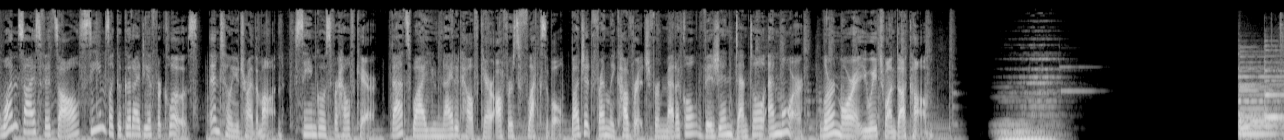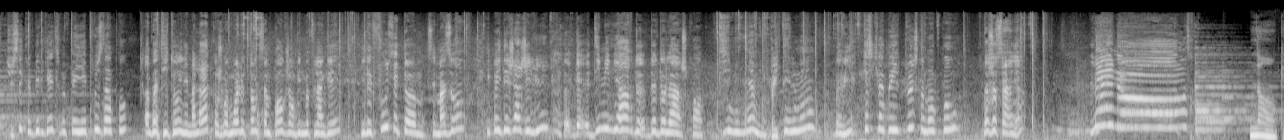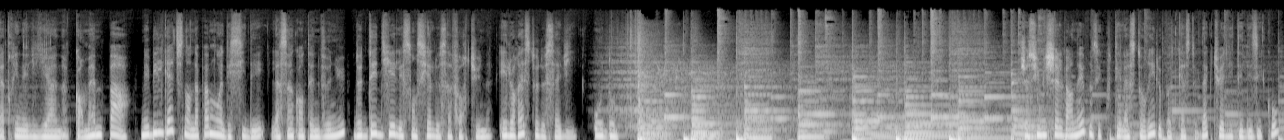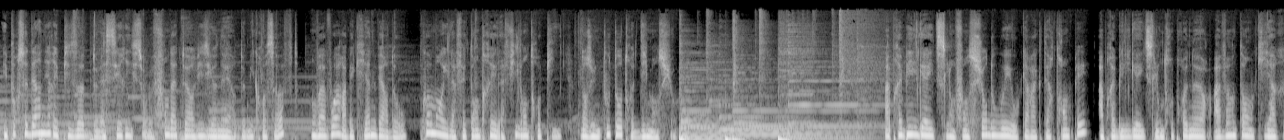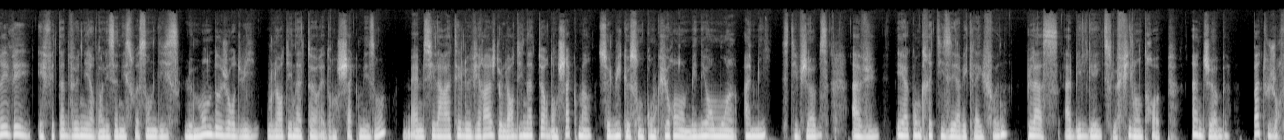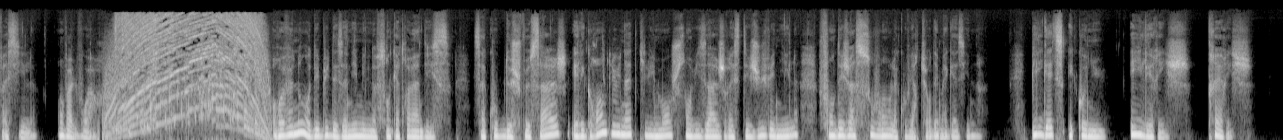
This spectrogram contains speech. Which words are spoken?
One size fits all seems like a good idea for clothes until you try them on. Same goes for healthcare. That's why United Healthcare offers flexible, budget friendly coverage for medical, vision, dental, and more. Learn more at uh1.com. Tu sais que Bill Gates veut payer plus d'impôts Ah bah Tito, il est malade quand je vois moi le temps que ça me prend que j'ai envie de me flinguer. Il est fou cet homme, c'est mazo. Il paye déjà, j'ai lu, euh, 10 milliards de, de dollars, je crois. 10 milliards, mais il paye tellement Bah oui, qu'est-ce qu'il va payer de plus comme impôt? Bah je sais rien. Les nôtres Non, Catherine et Liliane, quand même pas. Mais Bill Gates n'en a pas moins décidé, la cinquantaine venue, de dédier l'essentiel de sa fortune et le reste de sa vie au don. Je suis Michel Varnet, vous écoutez La Story, le podcast d'actualité des échos. Et pour ce dernier épisode de la série sur le fondateur visionnaire de Microsoft, on va voir avec Yann Verdo comment il a fait entrer la philanthropie dans une toute autre dimension. Après Bill Gates, l'enfant surdoué au caractère trempé, après Bill Gates, l'entrepreneur à 20 ans qui a rêvé et fait advenir dans les années 70 le monde d'aujourd'hui où l'ordinateur est dans chaque maison, même s'il a raté le virage de l'ordinateur dans chaque main, celui que son concurrent mais néanmoins ami, Steve Jobs, a vu et a concrétisé avec l'iPhone, place à Bill Gates le philanthrope, un job pas toujours facile, on va le voir. Revenons au début des années 1990. Sa coupe de cheveux sages et les grandes lunettes qui lui mangent son visage resté juvénile font déjà souvent la couverture des magazines. Bill Gates est connu et il est riche, très riche.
